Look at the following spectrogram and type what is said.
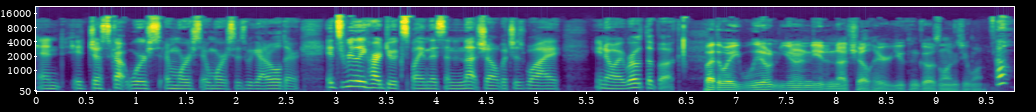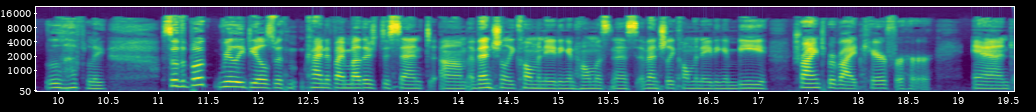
and it just got worse and worse and worse as we got older. It's really hard to explain this in a nutshell, which is why you know I wrote the book. By the way, we don't you don't need a nutshell here. You can go as long as you want. Oh, lovely. So the book really deals with kind of my mother's descent, um, eventually culminating in homelessness, eventually culminating in me trying to provide care for her. And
